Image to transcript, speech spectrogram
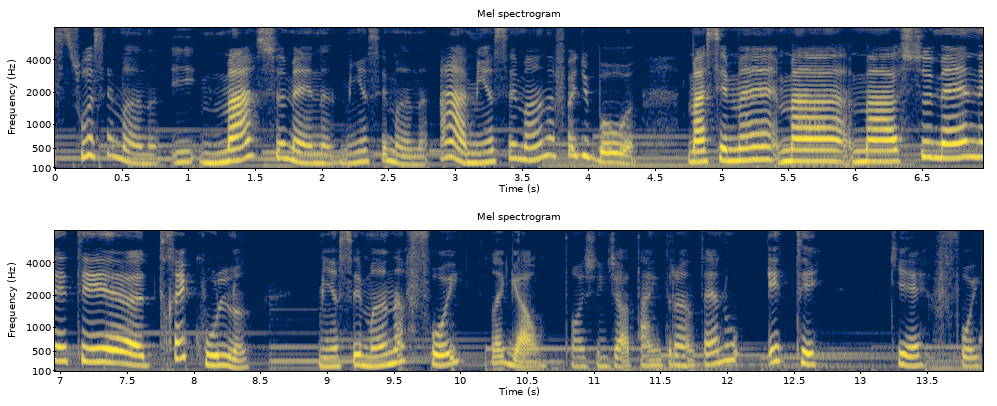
sua semana. E ma semaine, minha semana. Ah, minha semana foi de boa. Ma semaine, ma, ma semaine était uh, très cool. Minha semana foi legal. Então a gente já tá entrando até no ET, que é foi.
